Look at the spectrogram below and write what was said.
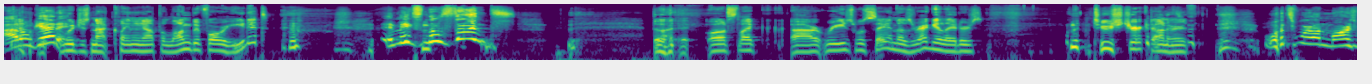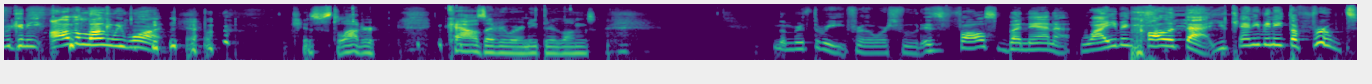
I don't get it. We're just not cleaning out the lung before we eat it. It makes no sense. The, well, it's like uh, Reeves was saying; those regulators too strict on Earth. Once we're on Mars, we can eat all the lung we want. Just slaughter cows everywhere and eat their lungs. Number three for the worst food is false banana. Why even call it that? You can't even eat the fruit.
